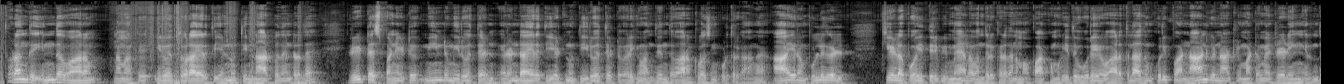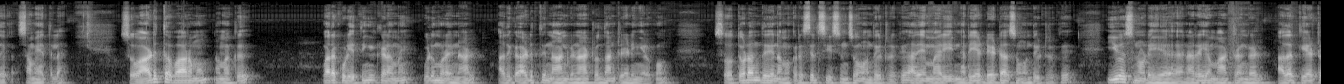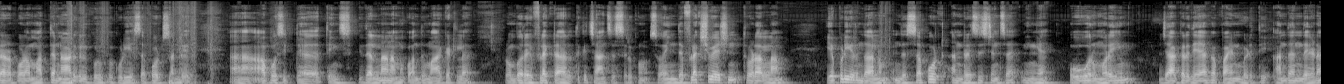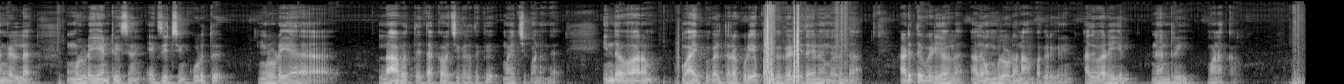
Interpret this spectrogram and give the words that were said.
தொடர்ந்து இந்த வாரம் நமக்கு இருபத்தோராயிரத்தி எண்ணூற்றி நாற்பதுன்றதை ரீடெஸ்ட் பண்ணிவிட்டு மீண்டும் இருபத்தி ரெண்டாயிரத்தி எட்நூற்றி இருபத்தெட்டு வரைக்கும் வந்து இந்த வாரம் க்ளோசிங் கொடுத்துருக்காங்க. ஆயிரம் புள்ளிகள் கீழே போய் திருப்பி மேலே வந்திருக்கிறத நம்ம பார்க்க முடியுது ஒரே வாரத்தில். அதுவும் குறிப்பாக நான்கு நாட்கள் மட்டுமே ட்ரேடிங் இருந்த சமயத்தில். ஸோ அடுத்த வாரமும் நமக்கு வரக்கூடிய திங்கட்கிழமை விடுமுறை நாள். அதுக்கு அடுத்து நான்கு நாட்கள் தான் ட்ரேடிங் இருக்கும். ஸோ தொடர்ந்து நமக்கு ரிசல்ட் சீசன்ஸும் வந்துகிட்ருக்கு அதே மாதிரி நிறைய டேட்டாஸும் வந்துகிட்ருக்கு யூஎஸ்னுடைய நிறைய மாற்றங்கள் அதற்கு ஏற்றாற் போல மற்ற நாடுகள் கொடுக்கக்கூடிய சப்போர்ட்ஸ் அண்டு ஆப்போசிட் திங்ஸ் இதெல்லாம் நமக்கு வந்து மார்க்கெட்டில் ரொம்ப ரிஃப்ளெக்ட் ஆகிறதுக்கு சான்சஸ் இருக்கும். ஸோ இந்த ஃப்ளக்ஷுவேஷன் தொடரலாம். எப்படி இருந்தாலும் இந்த சப்போர்ட் அண்ட் ரெசிஸ்டன்ஸை நீங்கள் ஒவ்வொரு முறையும் ஜாக்கிரதையாக பயன்படுத்தி அந்தந்த இடங்களில் உங்களுடைய என்ட்ரிஸும் எக்ஸிட்ஸையும் கொடுத்து உங்களுடைய லாபத்தை தக்க வச்சுக்கிறதுக்கு முயற்சி பண்ணுங்கள் இந்த வாரம் வாய்ப்புகள் தரக்கூடிய பங்குகள் ஏதேனும் இருந்தால் அடுத்த வீடியோவில் அதை உங்களோட நான் பகிர்கிறேன். அதுவரையில் நன்றி வணக்கம்.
